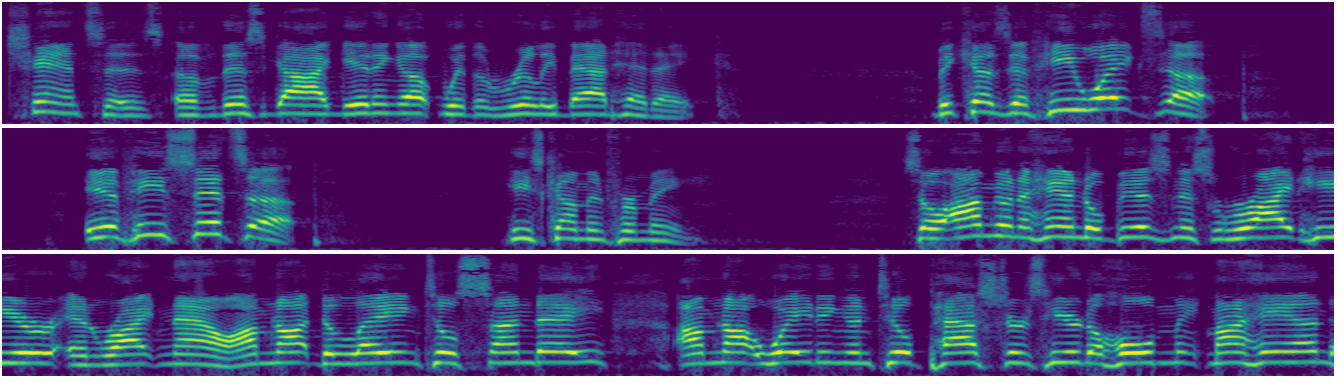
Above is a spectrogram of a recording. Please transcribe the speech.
chances of this guy getting up with a really bad headache. Because if he wakes up, if he sits up, he's coming for me. So I'm going to handle business right here and right now. I'm not delaying till Sunday. I'm not waiting until pastor's here to hold me, my hand.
